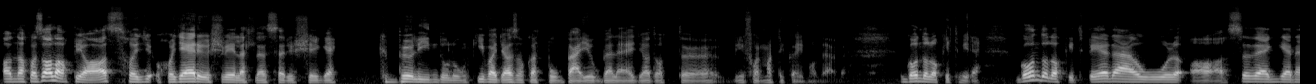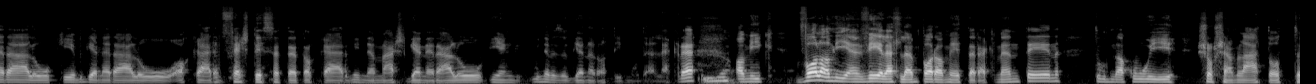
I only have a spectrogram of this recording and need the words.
annak az alapja az, hogy, hogy erős véletlenszerűségekből indulunk ki, vagy azokat pumpáljuk bele egy adott informatikai modellbe. Gondolok itt mire? Gondolok itt például a szöveggeneráló, képgeneráló, akár festészetet, akár minden más generáló, ilyen úgynevezett generatív modellekre, amik valamilyen véletlen paraméterek mentén tudnak új, sosem látott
